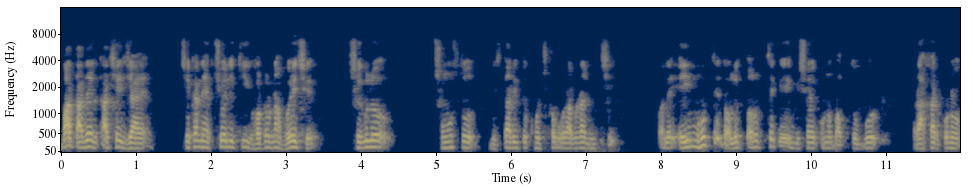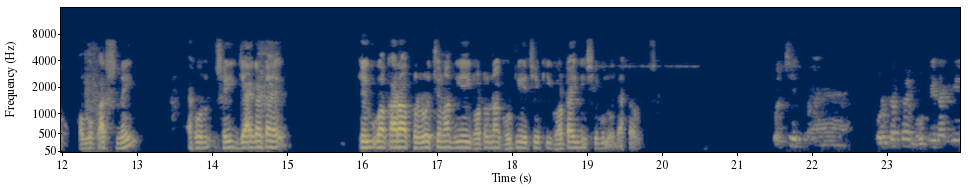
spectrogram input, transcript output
বা তাদের কাছে যায়, সেখানে অ্যাকচুয়ালি কি ঘটনা হয়েছে, সেগুলো সমস্ত বিস্তারিত খোঁজ খবর আমরা নিচ্ছি। ফলে এই মুহূর্তে দলের তরফ থেকে এই বিষয়ে কোনো বক্তব্য রাখার কোনো অবকাশ নেই। এখন সেই জায়গাটায় কেউ বা কারা প্ররোচনা দিয়ে এই ঘটনা ঘটিয়েছে, কি ঘটায়নি, সেগুলো দেখা হচ্ছে। বলছি কলকাতায় ভোটের আগে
